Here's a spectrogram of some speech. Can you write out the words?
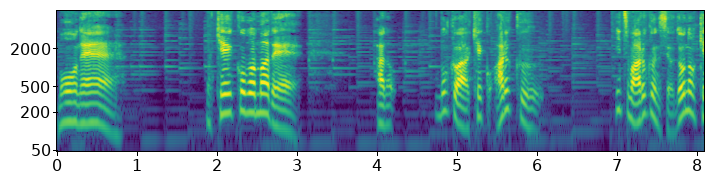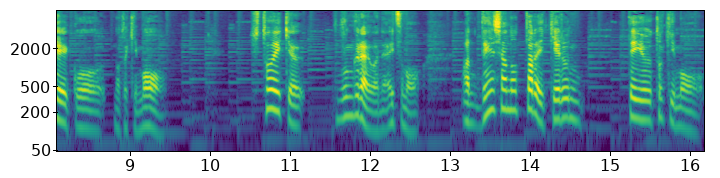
もうね、稽古場まで、あの、僕は結構歩く、いつも歩くんですよ。どの稽古の時も、一駅分ぐらいはね、いつも、あの、電車乗ったら行けるっていう時も、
